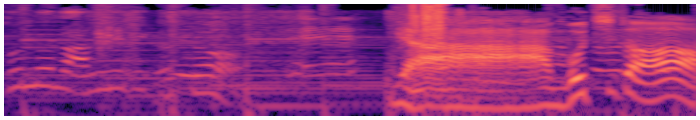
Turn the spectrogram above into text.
손은 안 이렇게. 야 멋지다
